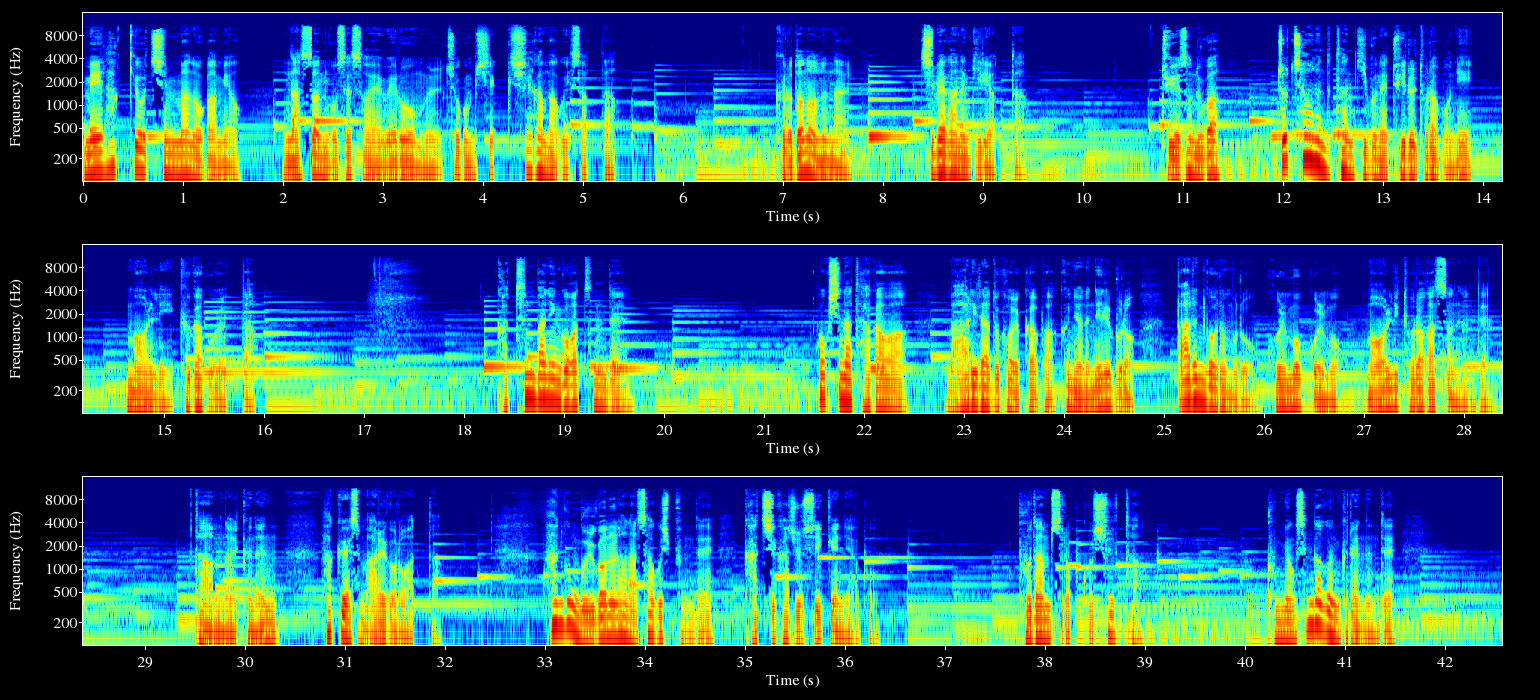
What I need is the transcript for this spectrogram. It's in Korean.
매일 학교 집만 오가며 낯선 곳에서의 외로움을 조금씩 실감하고 있었다. 그러던 어느 날 집에 가는 길이었다. 뒤에서 누가 쫓아오는 듯한 기분에 뒤를 돌아보니 멀리 그가 보였다. 같은 반인 것 같은데 혹시나 다가와 말이라도 걸까봐 그녀는 일부러 빠른 걸음으로 골목골목 멀리 돌아갔었는데 다음날 그는 학교에서 말을 걸어왔다. 한국 물건을 하나 사고 싶은데 같이 가줄 수 있겠냐고. 부담스럽고 싫다. 분명 생각은 그랬는데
